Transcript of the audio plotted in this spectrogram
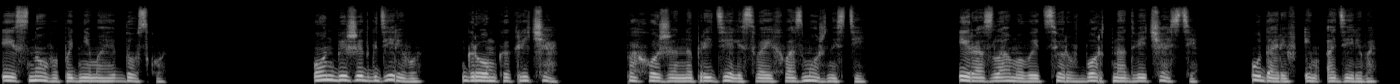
и снова поднимает доску. Он бежит к дереву, громко крича, похоже, на пределе своих возможностей, и разламывает серфборд на две части, ударив им о дерево.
